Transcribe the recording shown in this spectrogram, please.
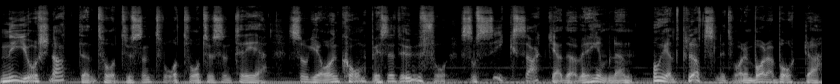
Nyårsnatten 2002-2003 såg jag och en kompis ett ufo som zigzackade över himlen och helt plötsligt var den bara borta.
